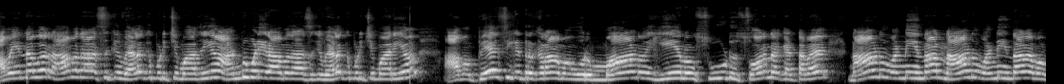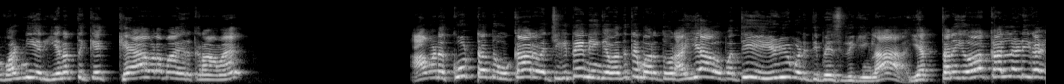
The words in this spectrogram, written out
அவன் என்னவோ ராமதாஸுக்கு விளக்கு பிடிச்ச மாதிரியும் அன்புமணி ராமதாஸுக்கு விளக்கு பிடிச்ச மாதிரியும் அவன் பேசிக்கிட்டு இருக்கிறான். அவன் ஒரு மானம் ஈனம் சூடு சொரணை கெட்டவன். நானும் வன்னியும் தான் நானும் வன்னியும் தான். அவன் வன்னியர் இனத்துக்கே கேவலமாக இருக்கிறான் அவன். அவனை கூட்டு வந்து உட்கார வச்சுக்கிட்டு நீங்கள் வந்துட்டு மருத்துவர் ஐயாவை பற்றி இழிவுபடுத்தி பேசியிருக்கீங்களா எத்தனையோ கல்லடிகள்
